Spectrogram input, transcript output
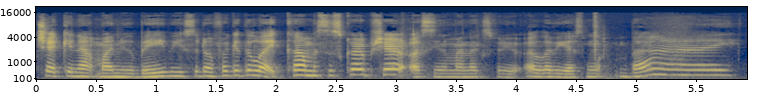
checking out my new baby. So don't forget to like, comment, subscribe, share. I'll see you in my next video. I love you guys. Bye.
